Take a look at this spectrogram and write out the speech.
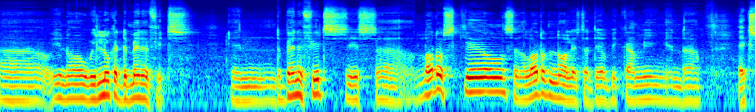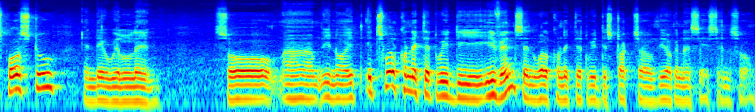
you know, we look at the benefits and the benefits is uh, a lot of skills and a lot of knowledge that they'll be coming and uh, exposed to, and they will learn. So, um, you know, it, it's well connected with the events and well connected with the structure of the organization. So,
